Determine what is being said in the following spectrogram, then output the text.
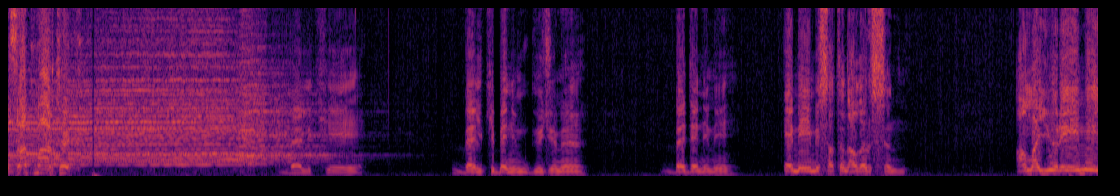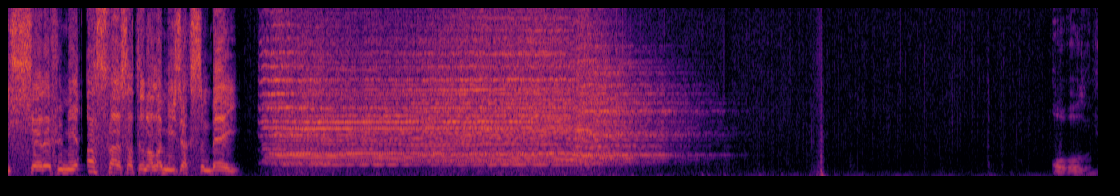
Uzatma artık! Belki... Belki benim gücümü, bedenimi, emeğimi satın alırsın. Ama yüreğimi, şerefimi asla satın alamayacaksın bey! Oğlum.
